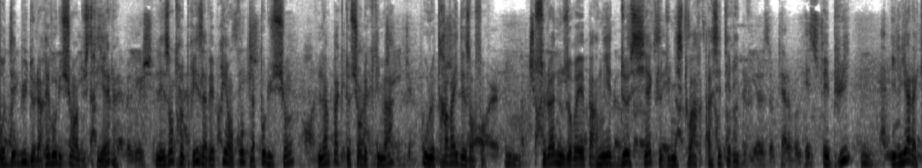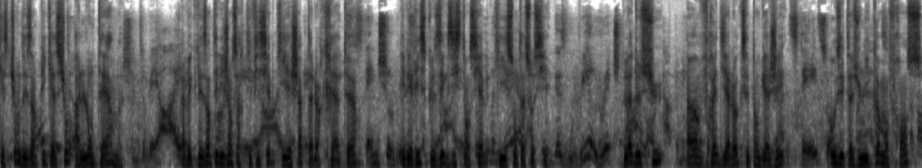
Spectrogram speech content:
au début de la révolution industrielle, les entreprises avaient pris en compte la pollution, l'impact sur le climat ou le travail des enfants. Cela nous aurait épargné deux siècles d'une histoire assez terrible. Et puis, il y a la question des implications à long terme avec les intelligences artificielles qui échappent à leurs créateurs et les risques existentiels qui y sont associés. Là-dessus, un vrai dialogue s'est engagé, aux États-Unis comme en France,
